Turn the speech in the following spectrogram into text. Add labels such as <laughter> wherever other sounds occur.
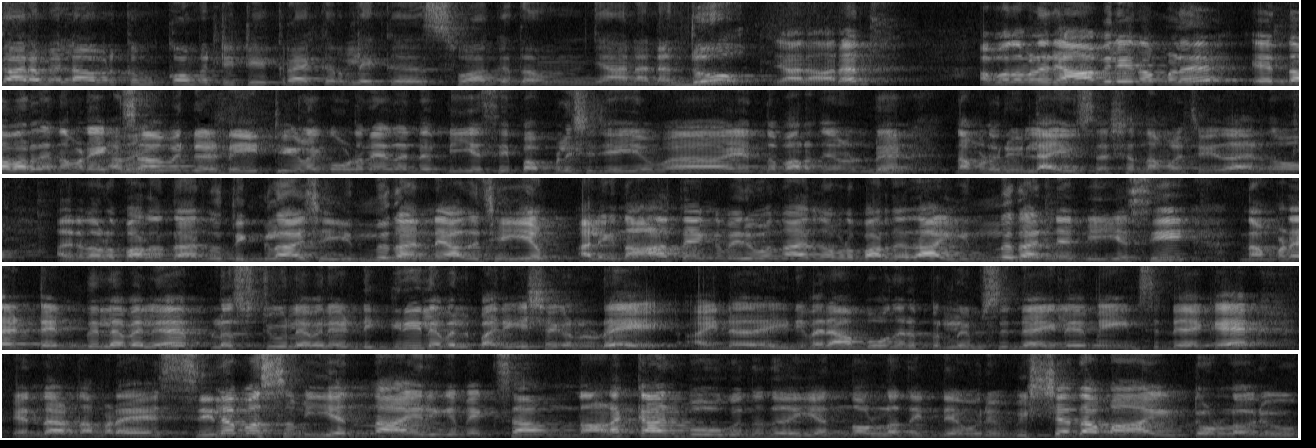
നമസ്കാരം. എല്ലാവർക്കും കോമ്പറ്റേറ്റീവ് ക്രാക്കറിലേക്ക് സ്വാഗതം. ഞാൻ അനന്തു. ഞാൻ ആനന്ദ്. അപ്പോൾ നമ്മൾ രാവിലെ നമ്മൾ എന്താ പറയുക നമ്മുടെ എക്സാമിന്റെ ഡേറ്റുകളൊക്കെ ഉടനെ തന്നെ പി എസ് സി പബ്ലിഷ് ചെയ്യും എന്ന് പറഞ്ഞുകൊണ്ട് നമ്മളൊരു ലൈവ് സെഷൻ നമ്മൾ ചെയ്തായിരുന്നു. അതിന് നമ്മൾ പറഞ്ഞതായിരുന്നു തിങ്കളാഴ്ച ഇന്ന് തന്നെ അത് ചെയ്യും. അല്ലെങ്കിൽ നാളത്തേക്ക് വരുമെന്നായിരുന്നു നമ്മൾ പറഞ്ഞത്. ആ ഇന്ന് തന്നെ പി എസ് സി നമ്മുടെ tenth level plus two level degree level പരീക്ഷകളുടെ അതിന്റെ ഇനി വരാൻ പോകുന്ന പ്രിലിംസിന്റെ അതിൽ മെയിൻസിന്റെ ഒക്കെ എന്താണ് നമ്മുടെ സിലബസും എന്നായിരിക്കും എക്സാം നടക്കാൻ പോകുന്നത് എന്നുള്ളതിന്റെ ഒരു വിശദമായിട്ടുള്ള ഒരു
